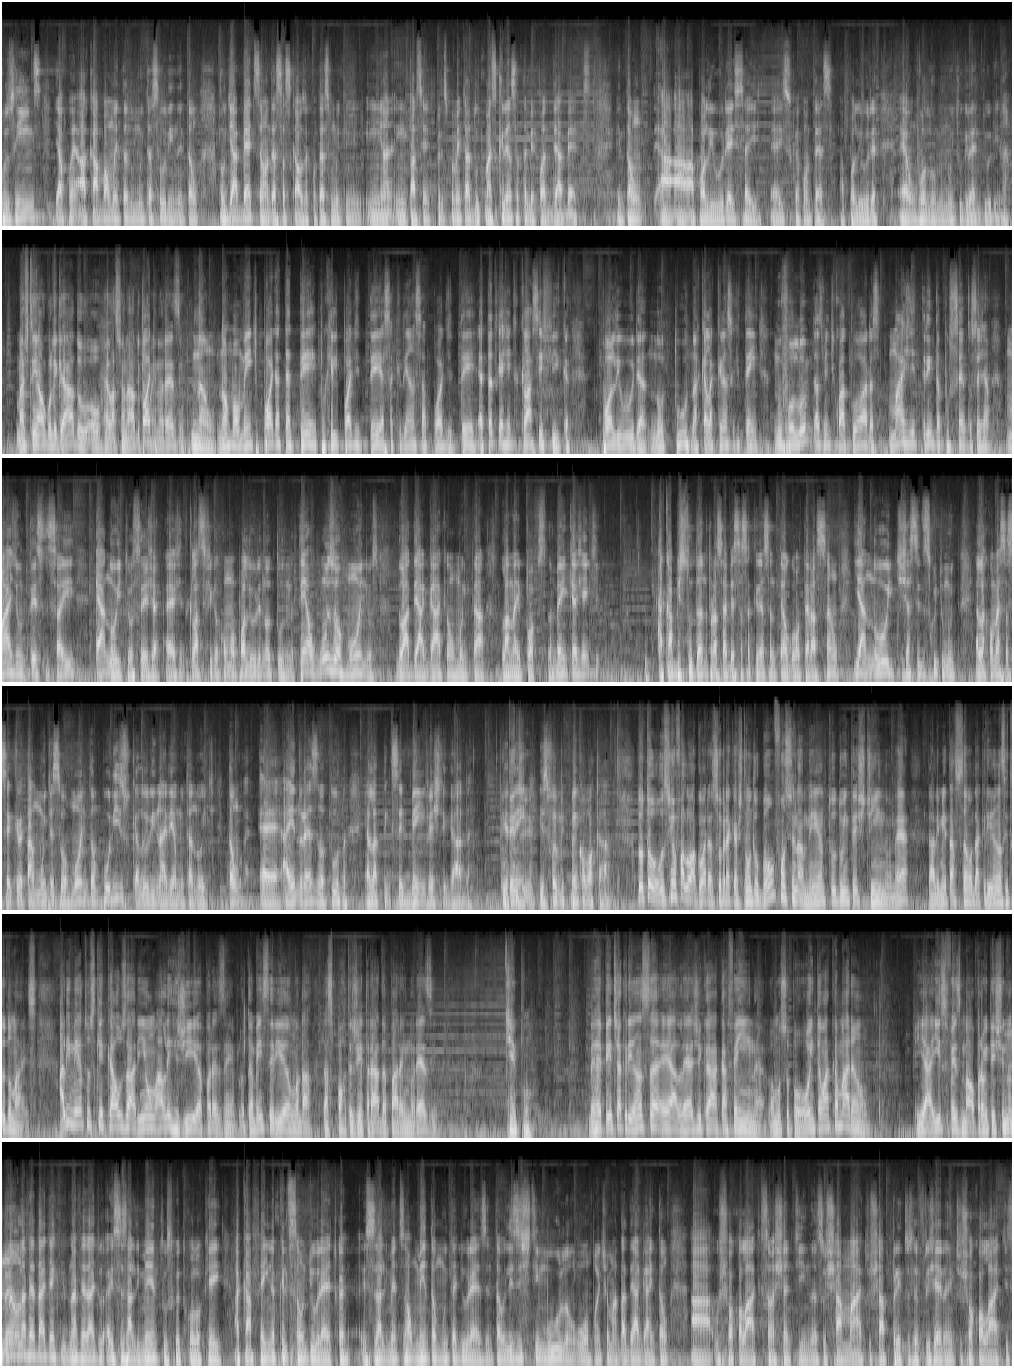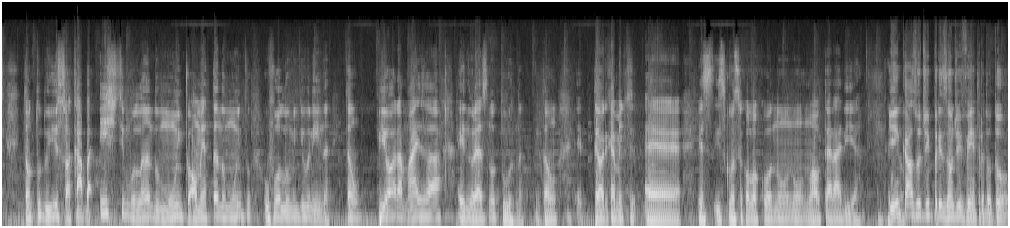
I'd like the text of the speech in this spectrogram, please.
os rins e acaba aumentando muito essa urina. Então, o diabetes é uma dessas causas, acontece muito em, em, em pacientes, principalmente adultos, mas criança também pode ter diabetes. Então, a, a, a, poliúria é isso aí, é isso que acontece. A poliúria é um volume muito grande de urina. Mas tem algo ligado ou relacionado pode, com a enurese? Não, normalmente pode até ter, porque ele pode ter, essa criança pode ter, é tanto que a gente classifica poliúria noturna, aquela criança que tem no volume das 24 horas mais de 30%, ou seja, mais de um terço disso aí é à noite, ou seja, a gente classifica como uma poliúria noturna. Tem alguns hormônios do ADH, que é um hormônio que está lá na hipófise também, que a gente acaba estudando para saber se essa criança não tem alguma alteração e à noite já se discute muito. Ela começa a secretar muito esse hormônio, então por isso que ela urinaria muito à noite. Então é, a enurese noturna ela tem que ser bem investigada. Entendi. Tem, isso foi muito bem colocado. Doutor, o senhor falou agora sobre a questão do bom funcionamento do intestino, né? Da alimentação da criança e tudo mais. Alimentos que causariam alergia, por exemplo, também seria uma da, das portas de entrada para a enurese? Tipo? De repente a criança é alérgica à cafeína, vamos supor, ou então a camarão. E aí isso fez mal para o intestino dela? Não, na verdade, é na verdade, esses alimentos que eu te coloquei, a cafeína, porque eles são diuréticos, esses alimentos aumentam muito a diurese, então eles estimulam o hormônio chamado ADH. Então, a, o chocolate, que são as chantinas, o chá mate, o chá preto, os refrigerantes, os chocolates. Então, tudo isso acaba estimulando muito, aumentando muito o volume de urina. Então, piora mais a, a enurese noturna. Então, eh, teoricamente, é, isso que você colocou não, não, não alteraria. Entendeu? E em caso de prisão de ventre, doutor?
